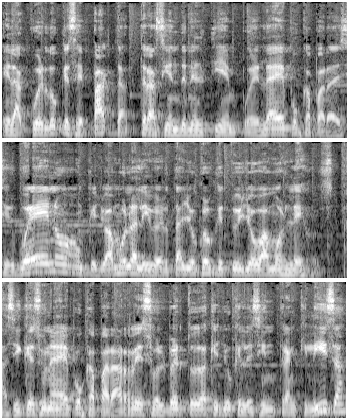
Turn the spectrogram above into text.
el acuerdo que se pacta, trasciende en el tiempo. Es la época para decir, bueno, aunque yo amo la libertad, yo creo que tú y yo vamos lejos. Así que es una época para resolver todo aquello que les intranquiliza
